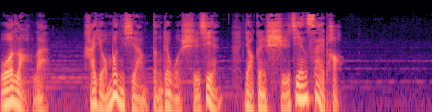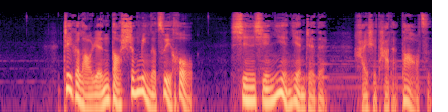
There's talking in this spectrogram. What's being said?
我老了，还有梦想等着我实现，要跟时间赛跑。这个老人到生命的最后，心心念念着的还是他的稻子。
